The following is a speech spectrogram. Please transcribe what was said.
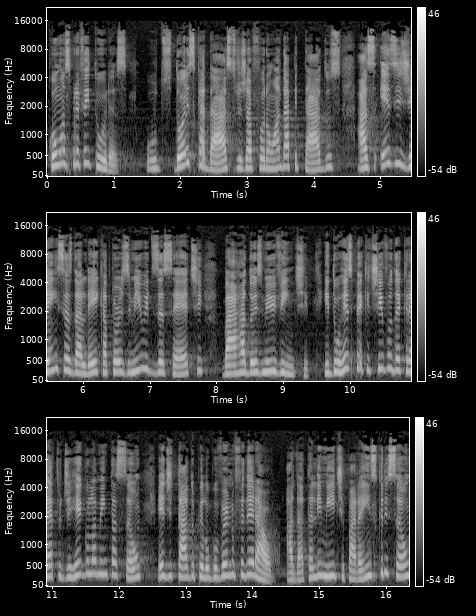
com as prefeituras. Os dois cadastros já foram adaptados às exigências da Lei 14.017-2020 e do respectivo decreto de regulamentação editado pelo governo federal. A data limite para inscrição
